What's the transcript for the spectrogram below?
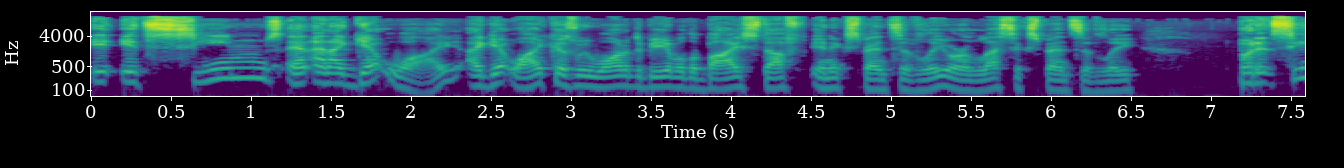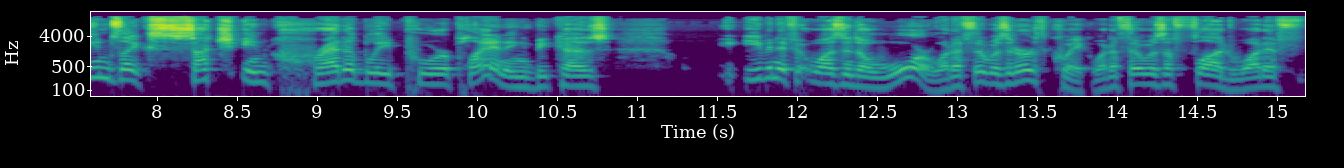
it, it seems, and, and I get why. I get why, because we wanted to be able to buy stuff inexpensively or less expensively. But it seems like such incredibly poor planning because even if it wasn't a war, what if there was an earthquake? What if there was a flood? What if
